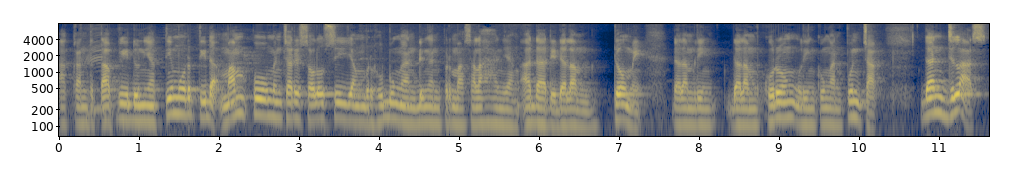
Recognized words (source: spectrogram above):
akan tetapi dunia timur tidak mampu mencari solusi yang berhubungan dengan permasalahan yang ada di dalam dome, dalam ling dalam kurung lingkungan puncak. Dan jelas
